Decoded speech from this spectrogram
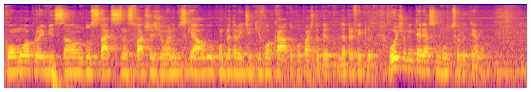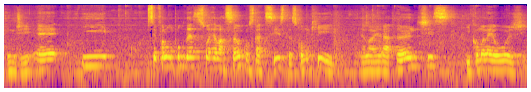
como a proibição dos táxis nas faixas de ônibus, que é algo completamente equivocado por parte da, da prefeitura. Hoje eu me interesso muito sobre o tema. Entendi. É, e você falou um pouco dessa sua relação com os taxistas, como que ela era antes e como ela é hoje.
